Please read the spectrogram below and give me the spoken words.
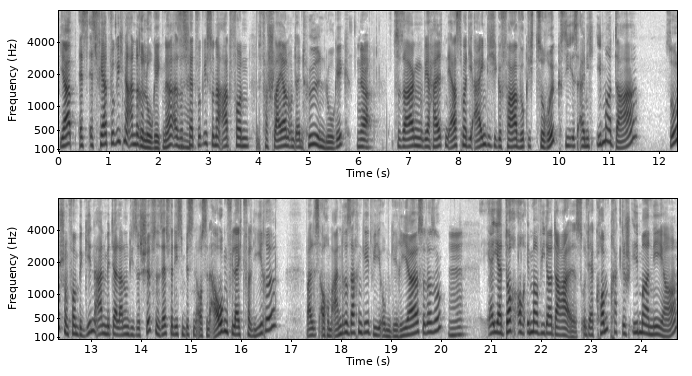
Ja, es, es fährt wirklich eine andere Logik, ne? Also es ja. fährt wirklich so eine Art von Verschleiern und Enthüllen Logik. Ja. Zu sagen, wir halten erstmal die eigentliche Gefahr wirklich zurück. Sie ist eigentlich immer da. So, schon von Beginn an mit der Landung dieses Schiffs. Und selbst wenn ich es ein bisschen aus den Augen vielleicht verliere, weil es auch um andere Sachen geht, wie um Guerillas oder so, mhm. er ja doch auch immer wieder da ist. Und er kommt praktisch immer näher.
